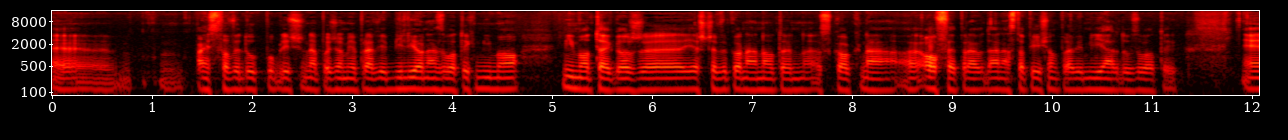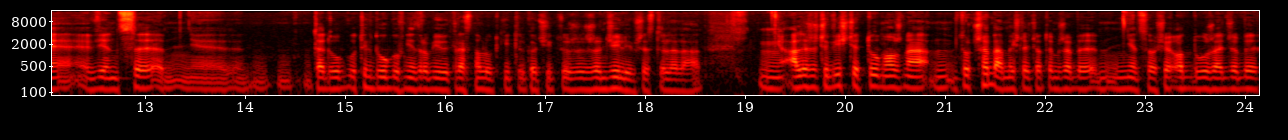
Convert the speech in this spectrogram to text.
e, państwowy dług publiczny na poziomie prawie biliona złotych, mimo, mimo tego, że jeszcze wykonano ten skok na OFE, prawda, na 150 prawie miliardów złotych. E, Więc e, te długu, tych długów nie zrobiły krasnoludki, tylko ci, którzy rządzili przez tyle lat. Mm, Ale rzeczywiście tu można, mm, tu trzeba myśleć o tym, żeby nieco się oddłużać, żeby,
